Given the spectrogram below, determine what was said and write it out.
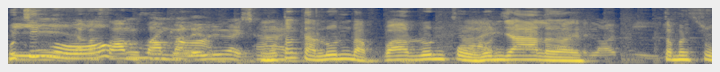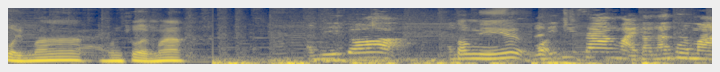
อุ๊ปียจริงเหรอ แล้วก็ซ่อม Oh my ซ่อมมา God เรื่อยๆใช่โอ้ตั้งแต่รุ่นแบบว่ารุ่นปู่รุ่นย่าเลย เป็นร้อยปี แต่มันสวยมากใช่มันสวยมาก อันนี้ก็ตรงนี้อันนี้ที่สร้างใหม่ตอนนั้นเธอมา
